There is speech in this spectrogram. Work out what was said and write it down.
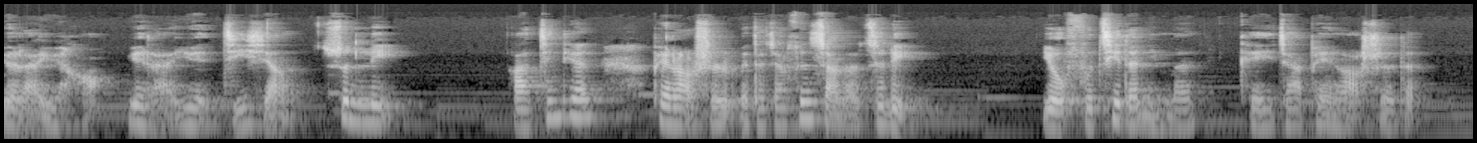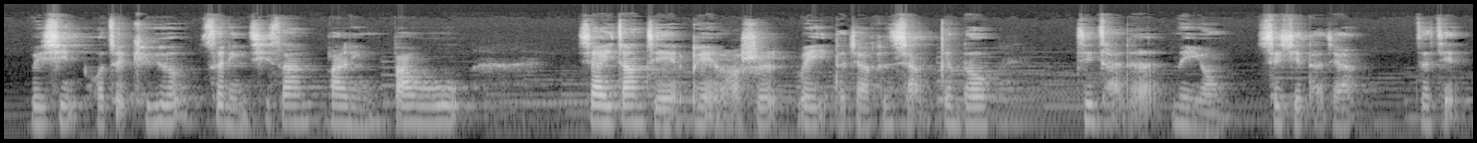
越来越好，越来越吉祥顺利。啊，今天佩恩老师为大家分享到这里。有福气的你们可以加佩恩老师的微信或者 QQ 四零七三八零八五五。下一章节佩恩老师为大家分享更多精彩的内容。谢谢大家，再见。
